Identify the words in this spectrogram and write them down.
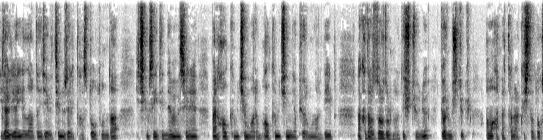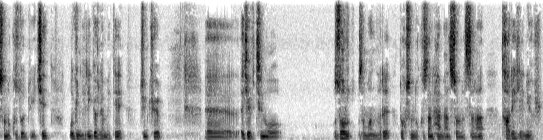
İlerleyen yıllarda Ecevit'in özellikle hasta olduğunda hiç kimseyi dinlememesini, ben halkım için varım, halkım için yapıyorum bunlar deyip ne kadar zor durumlara düştüğünü görmüştük. Ama Ahmet Taner Kışla 99'da öldüğü için o günleri göremedi. Çünkü e, Ecevit'in o zor zamanları 99'dan hemen sonrasına tarihleniyor.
